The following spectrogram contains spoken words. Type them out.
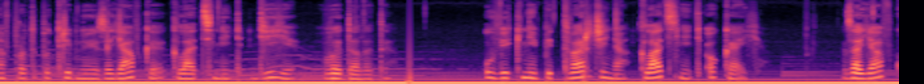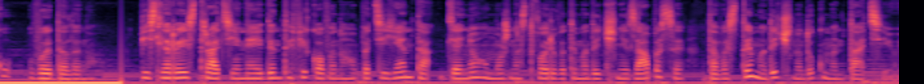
навпроти потрібної заявки клацніть Дії Видалити. У вікні підтвердження клацніть ОК. Заявку видалено. Після реєстрації неідентифікованого пацієнта для нього можна створювати медичні записи та вести медичну документацію.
